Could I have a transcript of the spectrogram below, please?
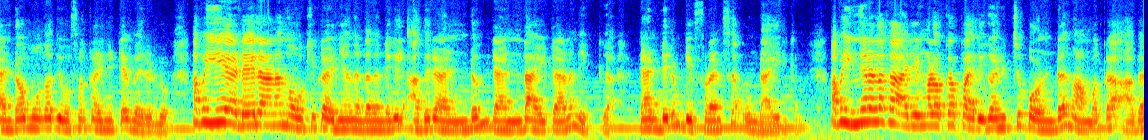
രണ്ടോ മൂന്നോ ദിവസം കഴിഞ്ഞിട്ടേ വരുള്ളൂ. അപ്പോൾ ഈ ഇടയിലാണ് നോക്കി കഴിഞ്ഞെന്നുണ്ടെന്നുണ്ടെങ്കിൽ അത് രണ്ടും രണ്ടായിട്ടാണ് നിൽക്കുക. രണ്ടിലും ഡിഫറൻസ് ഉണ്ടായിരിക്കും. അപ്പോൾ ഇങ്ങനെയുള്ള കാര്യങ്ങളൊക്കെ പരിഗണിച്ചു കൊണ്ട് നമുക്ക് അത്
